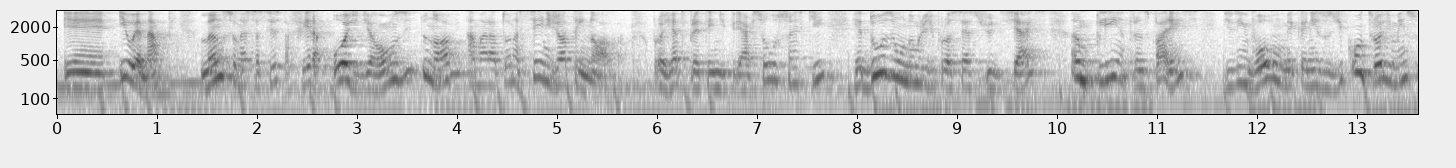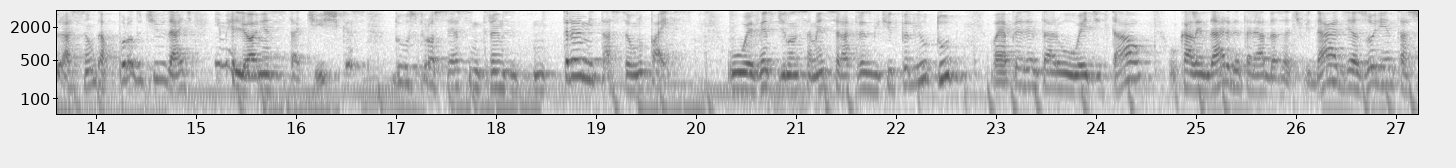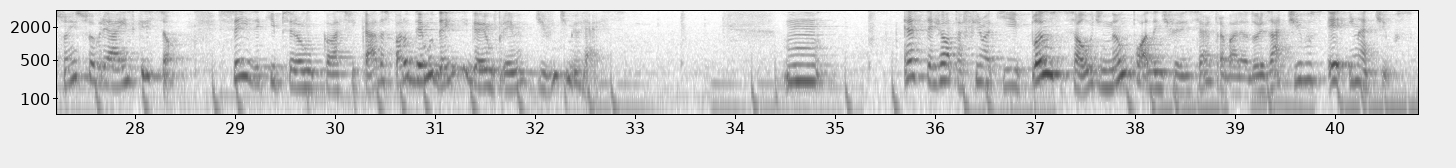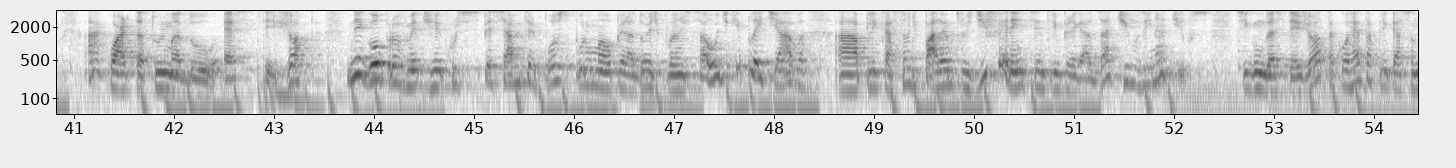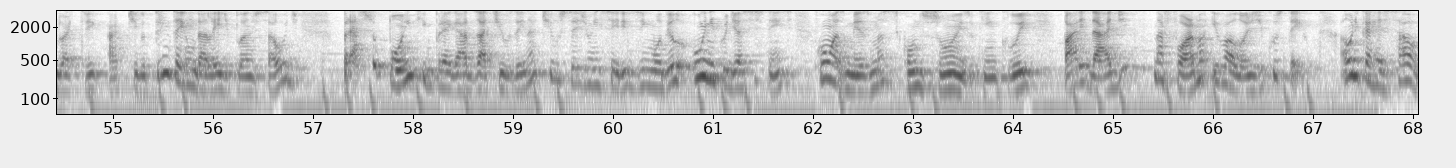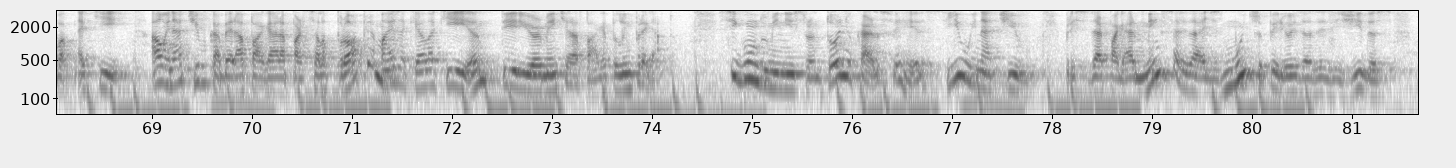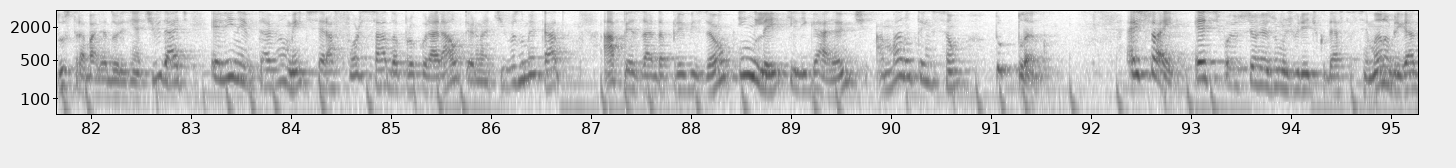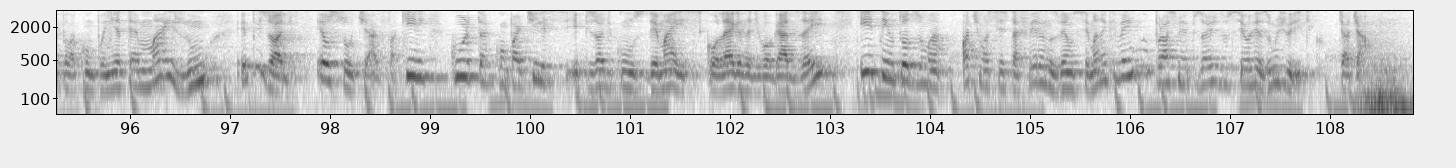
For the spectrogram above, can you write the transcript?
eh, e o ENAP lançam nesta sexta-feira, hoje, dia 11 do 9, a maratona CNJ Inova. O projeto pretende criar soluções que reduzam o número de processos judiciais, ampliem a transparência, desenvolvam mecanismos de controle e mensuração da produtividade e melhorem as estatísticas dos processos em, em tramitação no país. O evento de lançamento será transmitido pelo YouTube, vai apresentar o edital, o calendário detalhado das atividades e as orientações sobre a inscrição. Seis equipes serão classificadas para o Demo Day e ganham um prêmio de 20 mil reais. Hum, STJ afirma que planos de saúde não podem diferenciar trabalhadores ativos e inativos. A quarta turma do STJ negou o provimento de recurso especial interposto por uma operadora de planos de saúde que pleiteava a aplicação de parâmetros diferentes entre empregados ativos e inativos. Segundo o STJ, a correta aplicação do artigo 31 da Lei de Planos de Saúde pressupõe que empregados ativos e inativos sejam inseridos em modelo único de assistência com as mesmas condições, o que inclui paridade na forma e valores de custeio. A única ressalva é que ao inativo caberá pagar a parcela própria mais aquela que anteriormente era paga pelo empregado. Segundo o ministro Antônio Carlos Ferreira, se o inativo precisar pagar mensalidades muito superiores às exigidas dos trabalhadores em atividade, ele inevitavelmente será forçado a procurar alternativas no mercado, apesar da previsão em lei que lhe garante a manutenção do plano. É isso aí. Esse foi o seu resumo jurídico desta semana. Obrigado pela companhia. Até mais um episódio. Eu sou o Thiago Facchini. Curta, compartilhe esse episódio com os demais colegas advogados aí. E tenham todos uma ótima sexta-feira. Nos vemos semana que vem no próximo episódio do seu resumo jurídico. Tchau, tchau.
